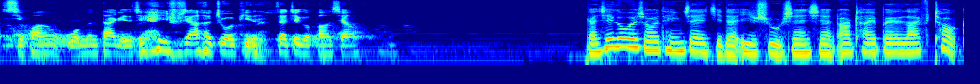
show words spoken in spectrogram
喜欢我们带给的这些艺术家的作品，在这个方向。感谢各位收听这一集的艺术生鲜 Art a i b e i Live Talk，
